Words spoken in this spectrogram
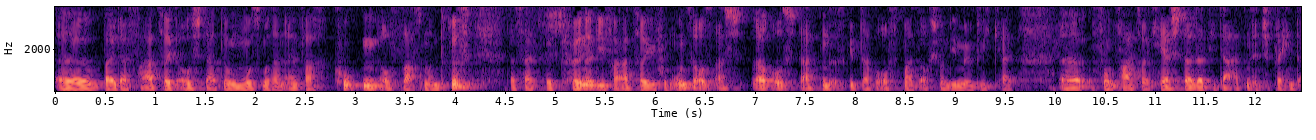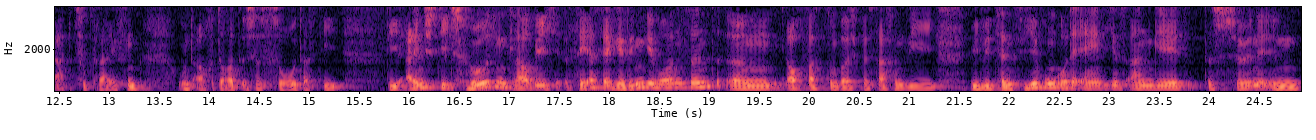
Äh, bei der Fahrzeugausstattung muss man dann einfach gucken, auf was man trifft. Das heißt, wir können die Fahrzeuge von uns aus äh, ausstatten. Es gibt aber oftmals auch schon die Möglichkeit, vom Fahrzeughersteller die Daten entsprechend abzugreifen. Und auch dort ist es so, dass die die Einstiegshürden, glaube ich, sehr, sehr gering geworden sind. Ähm, auch was zum Beispiel Sachen wie, wie Lizenzierung oder ähnliches angeht. Das Schöne in,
